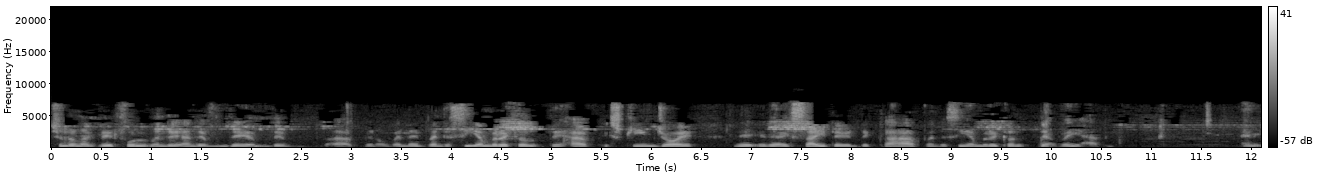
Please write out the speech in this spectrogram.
Children are grateful when they, and they, they, they, uh, you know, when they, when they see a miracle, they have extreme joy. They, they're excited, they clap. When they see a miracle, they are very happy. And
